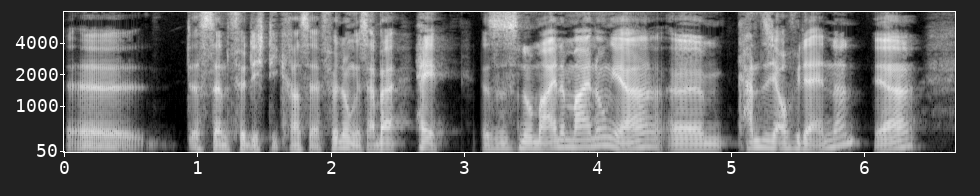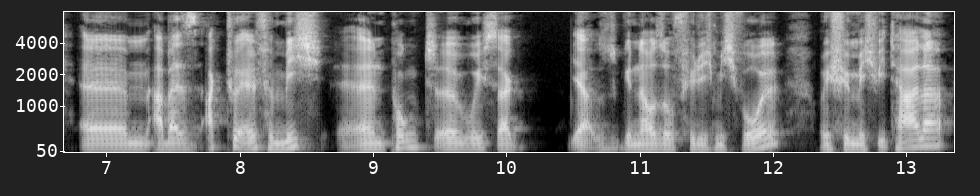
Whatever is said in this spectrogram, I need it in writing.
äh, das dann für dich die krasse Erfüllung ist. Aber hey, das ist nur meine Meinung, ja, ähm, kann sich auch wieder ändern, ja. Ähm, aber es ist aktuell für mich äh, ein Punkt, äh, wo ich sage, ja, genau so fühle ich mich wohl und ich fühle mich vitaler,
